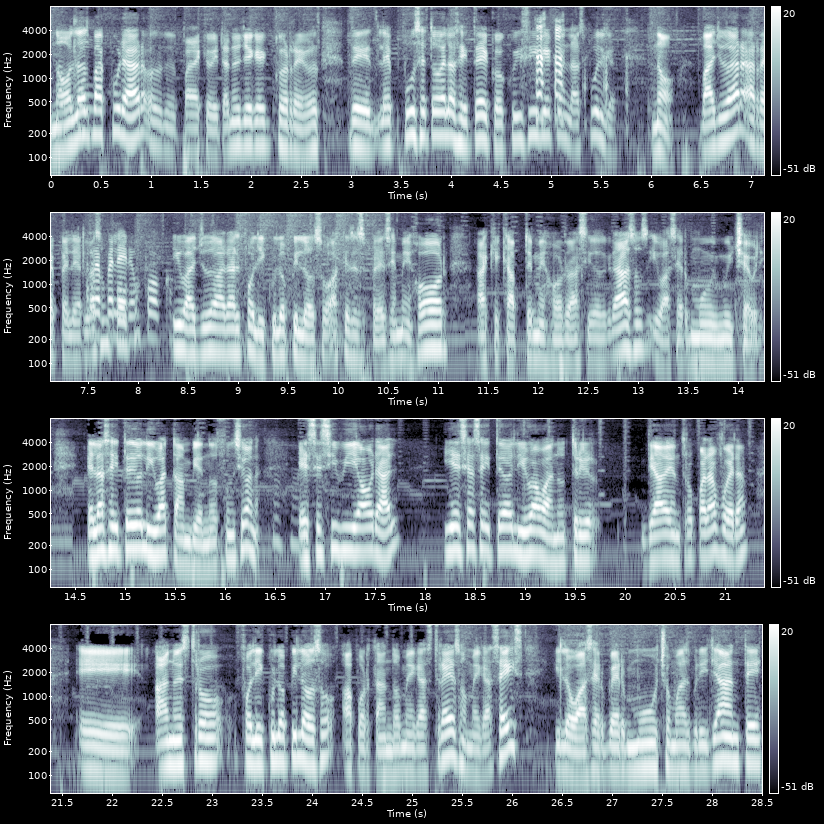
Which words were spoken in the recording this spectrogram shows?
No las va a curar, para que ahorita no lleguen correos de le puse todo el aceite de coco y sigue con las pulgas. No, va a ayudar a repelerlas un, poco, y va a ayudar al folículo piloso a que se exprese mejor, a que capte mejor ácidos grasos y va a ser muy, muy chévere. El aceite de oliva también nos funciona. Ese sí vía oral y ese aceite de oliva va a nutrir de adentro para afuera eh, a nuestro folículo piloso aportando omegas 3, omega 6 y lo va a hacer ver mucho más brillante,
